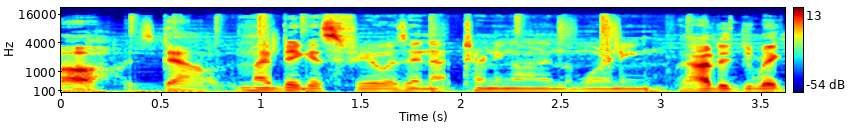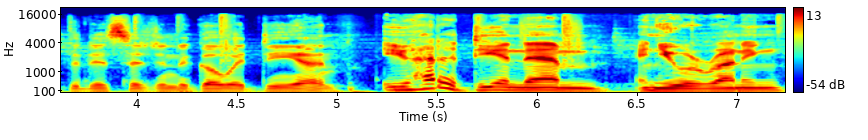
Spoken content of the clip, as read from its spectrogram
Oh, it's down. My biggest fear was it not turning on in the morning. How did you make the decision to go with DN? You had a DNM and you were running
